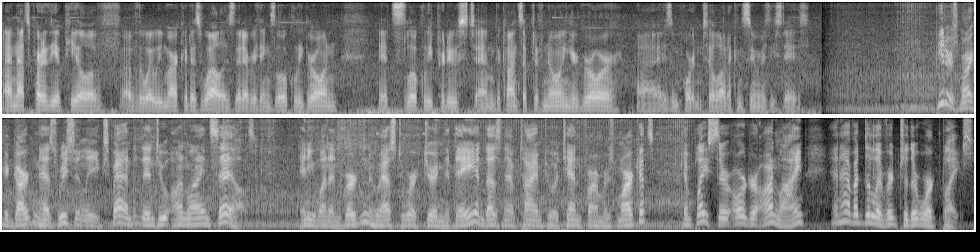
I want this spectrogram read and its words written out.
And that's part of the appeal of, of the way we market as well, is that everything's locally grown, it's locally produced, and the concept of knowing your grower uh, is important to a lot of consumers these days. Peters Market Garden has recently expanded into online sales. Anyone in Virden who has to work during the day and doesn't have time to attend farmers markets can place their order online and have it delivered to their workplace.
